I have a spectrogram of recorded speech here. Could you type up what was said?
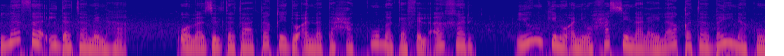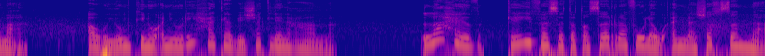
لا فائدة منها وما زلت تعتقد أن تحكمك في الآخر يمكن أن يحسن العلاقة بينكما. أو يمكن أن يريحك بشكل عام. لاحظ كيف ستتصرف لو أن شخصا ما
